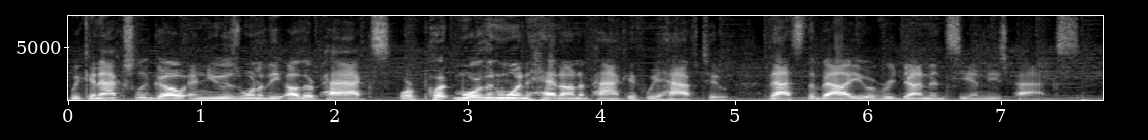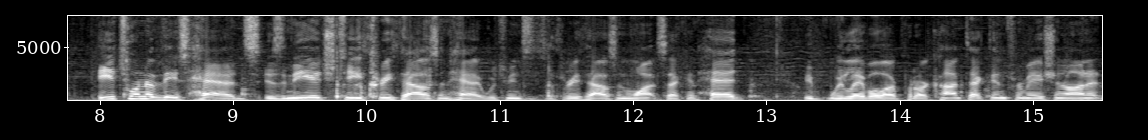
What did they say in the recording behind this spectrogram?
We can actually go and use one of the other packs or put more than one head on a pack if we have to. That's the value of redundancy in these packs. Each one of these heads is an EHT 3000 head, which means it's a 3000 watt second head. We, we label our, put our contact information on it.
